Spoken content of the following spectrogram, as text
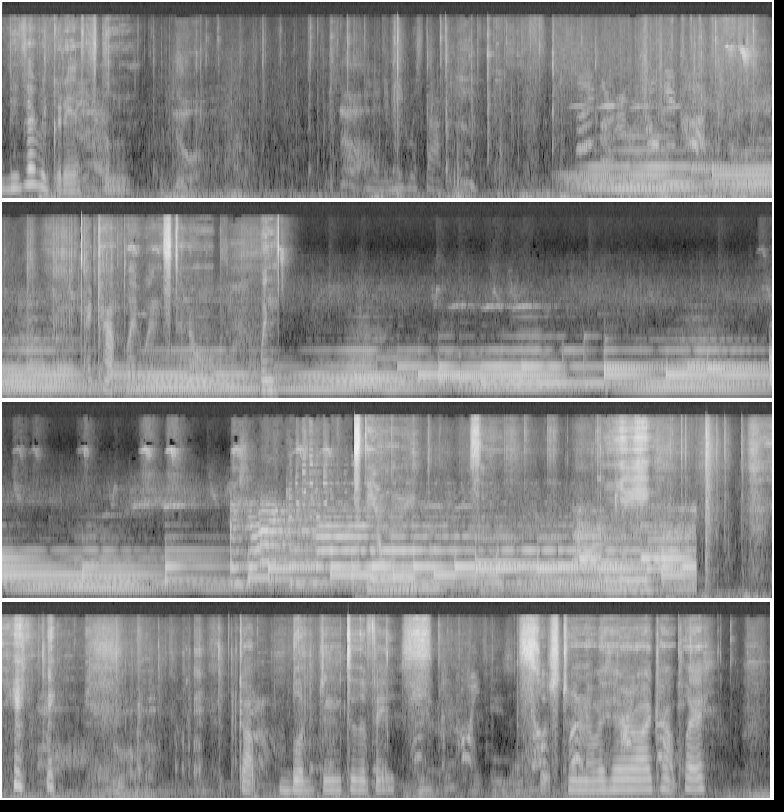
I'd be very grateful. I can't play Winston or Winston. The only, so yeah. Got bludgeoned into the face. Switch to another hero I can't play.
